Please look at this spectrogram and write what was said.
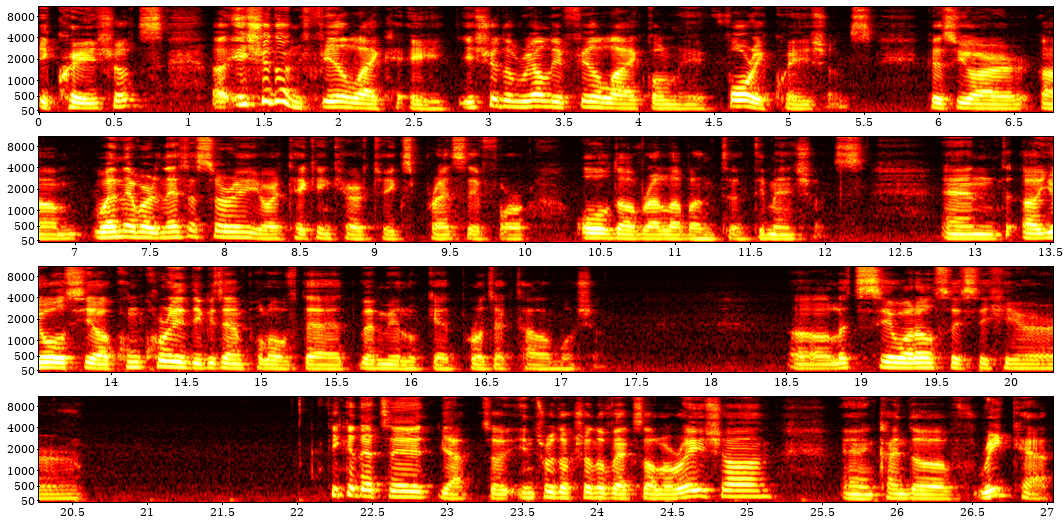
equations, uh, it shouldn't feel like eight. It should really feel like only four equations because you are, um, whenever necessary, you are taking care to express it for all the relevant uh, dimensions. And uh, you will see a concrete example of that when we look at projectile motion. Uh, let's see what else is here. I think that's it. Yeah, so introduction of acceleration and kind of recap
